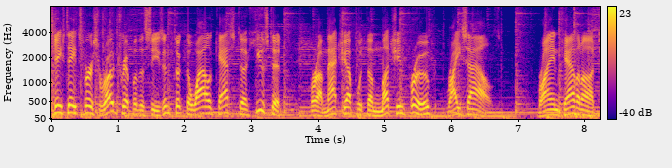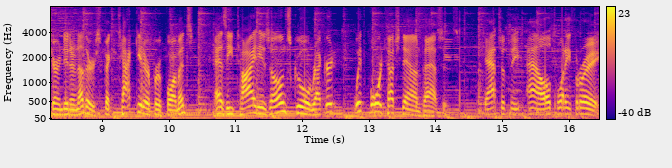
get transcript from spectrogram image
K-State's first road trip of the season took the Wildcats to Houston for a matchup with the much improved Rice Owls. Brian Kavanagh turned in another spectacular performance as he tied his own school record with four touchdown passes. Cats at the Owl 23.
